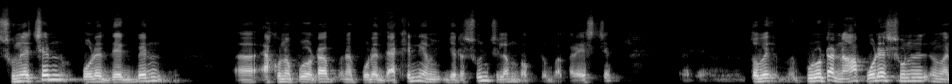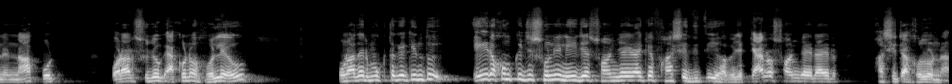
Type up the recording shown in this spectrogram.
শুনেছেন, পড়ে দেখবেন এখনও পুরোটা মানে পড়ে দেখেননি, আমি যেটা শুনছিলাম বক্তব্য আকারে এসছে। তবে পুরোটা না পড়ে শুন মানে না পড়ার সুযোগ এখনও হলেও ওনাদের মুখ থেকে কিন্তু এই রকম কিছু শুনিনি যে সঞ্জয় রায়কে ফাঁসি দিতেই হবে, যে কেন সঞ্জয় রায়ের ফাঁসিটা হলো না।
